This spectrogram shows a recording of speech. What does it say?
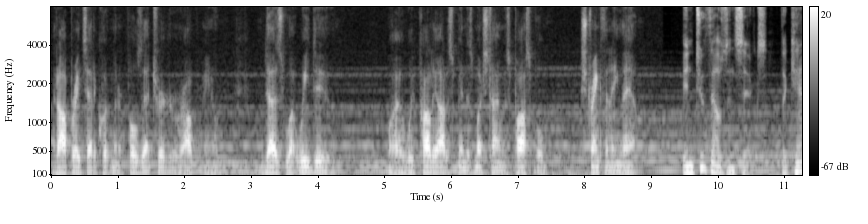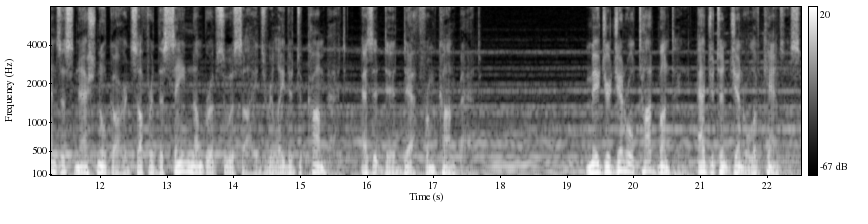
that operates that equipment or pulls that trigger or you know, does what we do well, we probably ought to spend as much time as possible strengthening them. In 2006, the Kansas National Guard suffered the same number of suicides related to combat as it did death from combat. Major General Tod Bunting, Adjutant General of Kansas,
